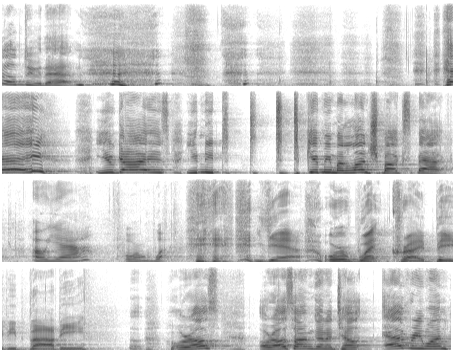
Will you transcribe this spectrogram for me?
I'll do that. hey, you guys, you need to, to, to give me my lunchbox back. Oh, yeah? Or what? yeah, or what, cry baby Bobby? Or else, or else I'm gonna tell everyone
